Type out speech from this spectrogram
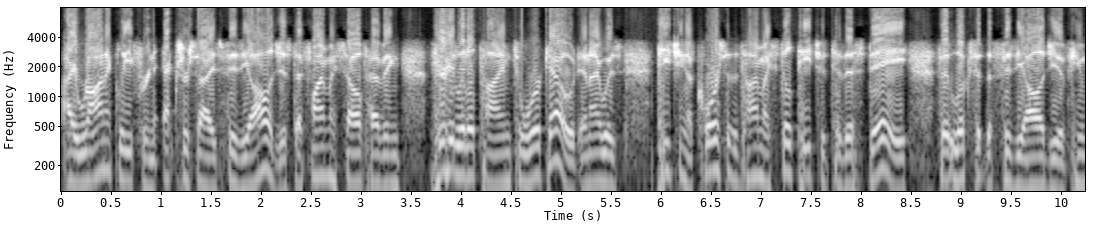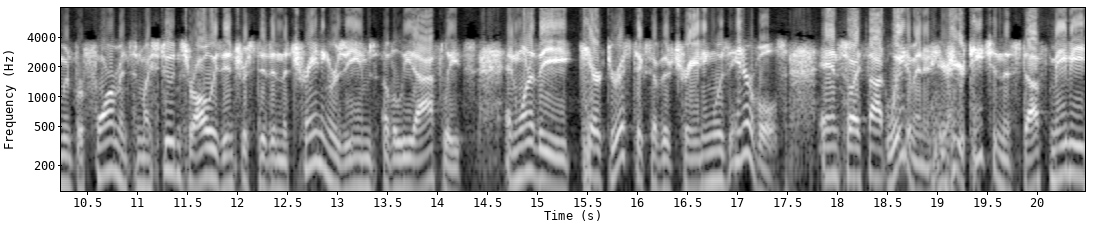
Ironically, for an exercise physiologist, I find myself having very little time to work out. And I was teaching a course at the time. I still teach it to this day that looks at the physiology of human performance. And my students are always interested in the training regimes of elite athletes. And one of the characteristics of their training was intervals. And so I thought thought, wait a minute, here you're teaching this stuff. Maybe you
